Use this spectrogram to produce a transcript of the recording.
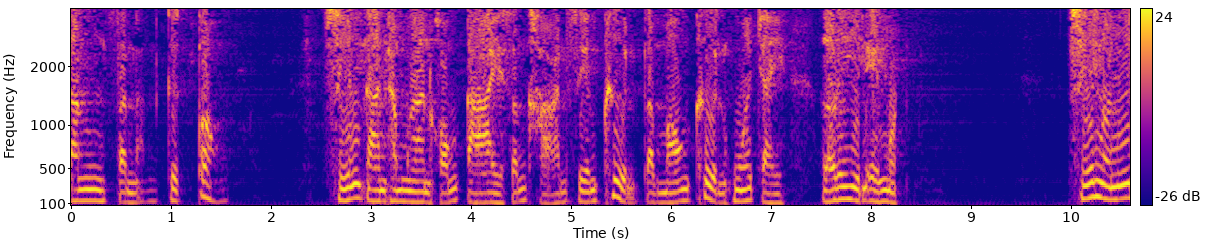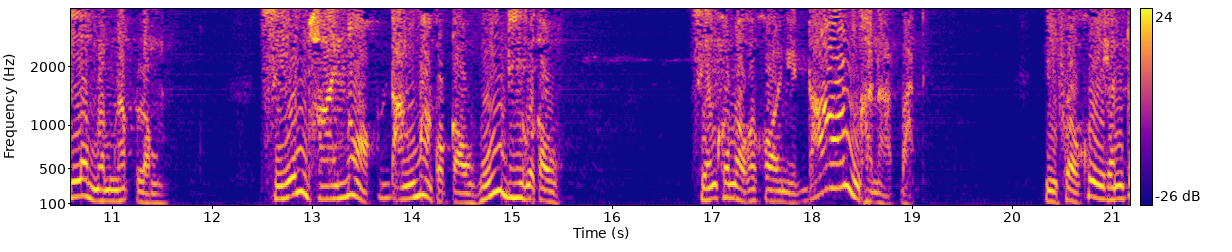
ดังสนั่นกึกก้องเสียงการทำงานของกายสังขารเสียงคลื่นสมองคลื่นหัวใจ เราได้ยินเองหมด เสียงเหล่านี้เริ่มระงับลง เสียงภายนอกดังมากกว่าเก่าหูดีกว่าเก่า เสียงคนออกก็คอยนี่ดังขนาดบัดนี่พวกคุยกันโจ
